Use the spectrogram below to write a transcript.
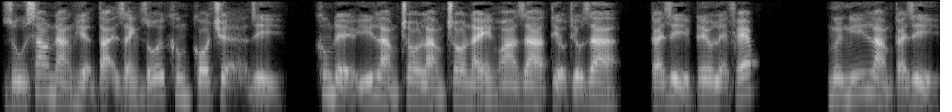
dù sao nàng hiện tại rảnh rỗi không có chuyện gì, không để ý làm cho làm cho này hoa gia tiểu thiếu gia, cái gì kêu lễ phép. Ngươi nghĩ làm cái gì?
